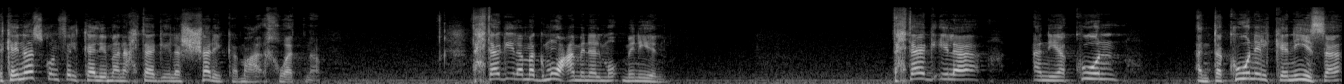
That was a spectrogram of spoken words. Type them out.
لكي نسكن في الكلمة نحتاج إلى الشركة مع إخواتنا. تحتاج إلى مجموعة من المؤمنين. تحتاج إلى أن يكون أن تكون الكنيسة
